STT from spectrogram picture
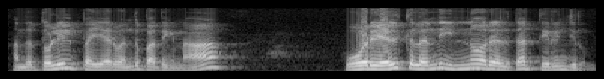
அந்த தொழில் பெயர் வந்து பார்த்திங்கன்னா ஒரு எழுத்துலேருந்து இன்னொரு எழுத்தாக தெரிஞ்சிடும்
